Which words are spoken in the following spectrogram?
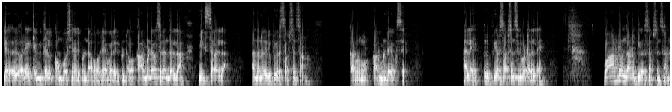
അല്ലെ ഒരേ കെമിക്കൽ കോമ്പോസിഷൻ ആയിരിക്കും ഉണ്ടാവുക ഒരേപോലെ ആയിരിക്കും ഉണ്ടാവുക. കാർബൺ ഡയോക്സൈഡ് എന്തല്ല? മിക്സർ അല്ല. എന്താണ് ഒരു പ്യൂർ സബ്സ്റ്റൻസ് ആണ്. കാർബൺ കാർബൺ ഡയോക്സൈഡ് അല്ലേ? ഒരു പ്യൂർ സബ്സ്റ്റൻസിൽ പെട്ടതല്ലേ? വാട്ടർ എന്താണ്? പ്യൂർ സബ്സ്റ്റൻസ് ആണ്.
